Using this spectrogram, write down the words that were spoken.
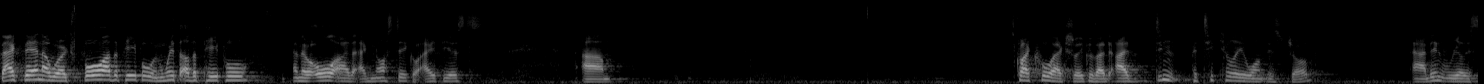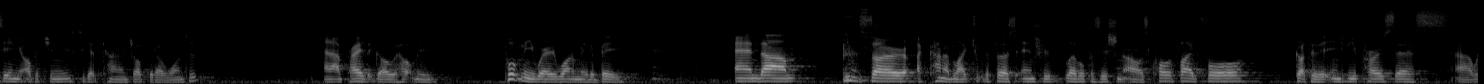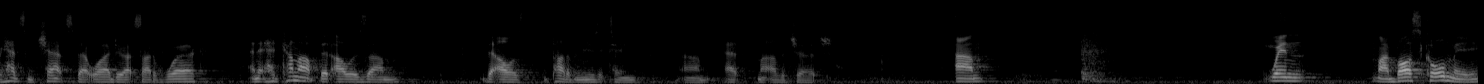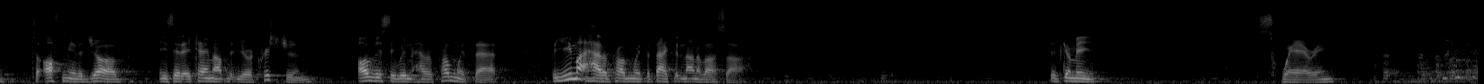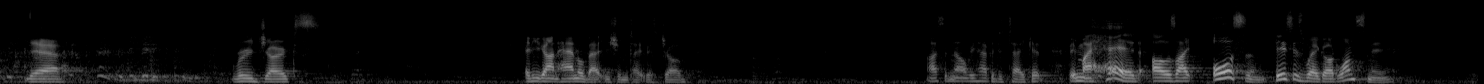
Back then, I worked for other people and with other people, and they were all either agnostic or atheists. Um, it's quite cool actually because I, I, didn't particularly want this job. And I didn't really see any opportunities to get the kind of job that I wanted. And I prayed that God would help me put me where He wanted me to be. And um, so I kind of like took the first entry level position I was qualified for, got through the interview process. Uh, we had some chats about what I do outside of work. And it had come up that I was, um, that I was part of the music team. um, at my other church. Um, when my boss called me to offer me the job, he said, It came up that you're a Christian. Obviously, we didn't have a problem with that, but you might have a problem with the fact that none of us are. There's going to be swearing. yeah. Rude jokes. If you can't handle that, you shouldn't take this job. I said, No, I'll be happy to take it. But in my head, I was like, Awesome, this is where God wants me.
